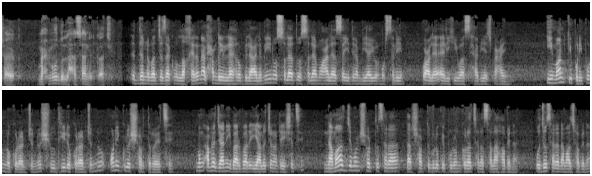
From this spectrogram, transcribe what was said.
শায়ক মাহমুদুল হাসানের কাছে। ধন্যবাদ, জাজাকুমুল্লাহ খেরান আলহামদুলিল্লাহ রবিল আলমিন ওসলাত ওসালাম আলা মুরসালিন ও আলা আলহি ওয়াসহাবি আজমাইন। ইমানকে পরিপূর্ণ করার জন্য, সুদৃঢ় করার জন্য অনেকগুলো শর্ত রয়েছে এবং আমরা জানি বারবার এই আলোচনাটা এসেছে। নামাজ যেমন শর্ত ছাড়া, তার শর্তগুলোকে পূরণ করা ছাড়া সালা হবে না অজু ছাড়া নামাজ হবে না,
